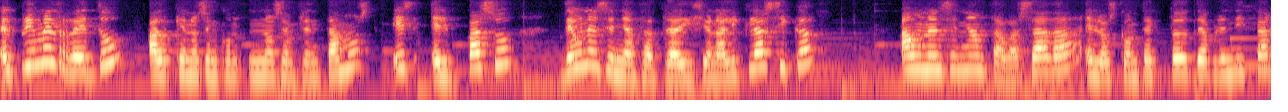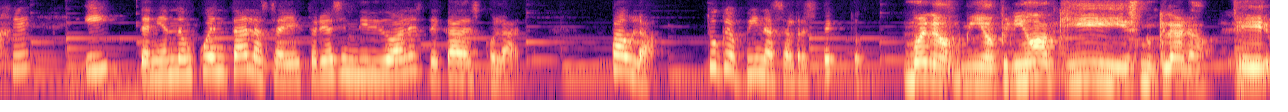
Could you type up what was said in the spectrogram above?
El primer reto al que nos, enfrentamos es el paso de una enseñanza tradicional y clásica a una enseñanza basada en los contextos de aprendizaje y teniendo en cuenta las trayectorias individuales de cada escolar. Paula, ¿tú qué opinas al respecto? Bueno, mi opinión aquí es muy clara. Eh,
